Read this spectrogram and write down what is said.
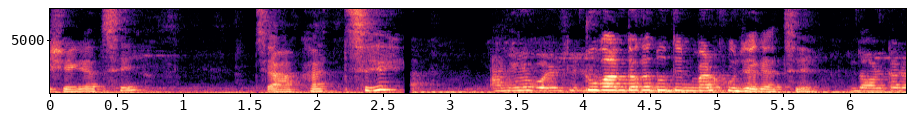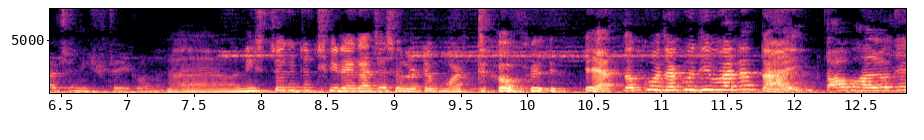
এসে গেছে চা খাচ্ছে। আমিও বলেছি টুবান তোকে দু তিনবার খুঁজে গেছে। দরকার আছে নিশ্চয়ই কোনো। হ্যাঁ নিশ্চয়ই কিছু ছিঁড়ে গেছে সোলোটেপ মারতে হবে। এত খোঁজাখুঁজি মানে তাই। তাও ভালো যে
